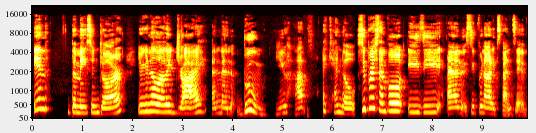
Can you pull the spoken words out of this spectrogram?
in the mason jar. You're gonna let it dry and then boom you have a candle. Super simple easy and super not expensive.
